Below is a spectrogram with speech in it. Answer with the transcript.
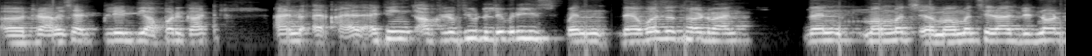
Uh, Travis Head played the uppercut, and I, I, think after a few deliveries, when there was a third one, then Mohammad, uh, Mohammad Siraj did not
